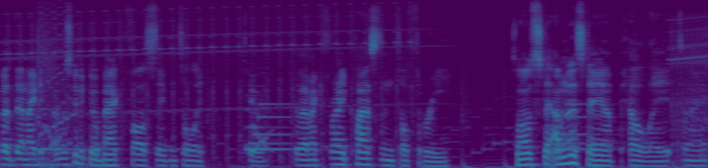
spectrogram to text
but then I I'm just gonna go back and fall asleep until like two because I'm at class until three. So I'll stay. I'm gonna stay up hell late tonight.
